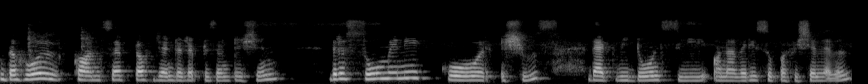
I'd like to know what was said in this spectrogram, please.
the whole concept of gender representation there are so many core issues that we don't see on a very superficial level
